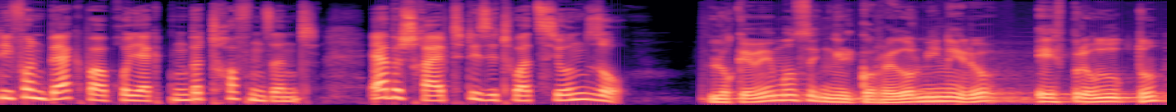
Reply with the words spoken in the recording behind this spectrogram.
die von Bergbauprojekten betroffen sind. Er beschreibt die Situation so. Lo que vemos en el corredor minero es producto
